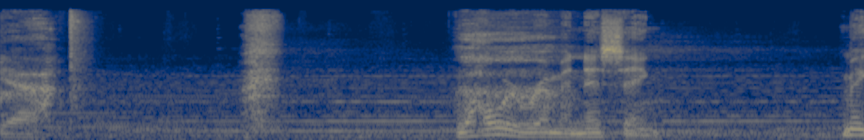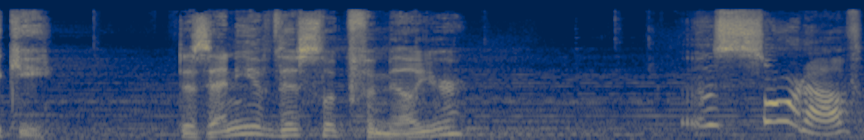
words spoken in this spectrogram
Yeah. While we're reminiscing, Mickey, does any of this look familiar? Uh, Sort of.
